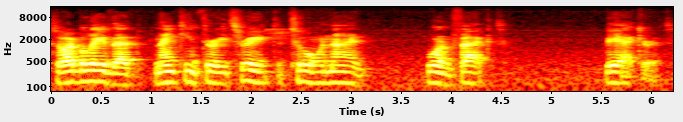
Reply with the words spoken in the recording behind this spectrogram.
So I believe that 1933 to 2019 will in fact be accurate.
